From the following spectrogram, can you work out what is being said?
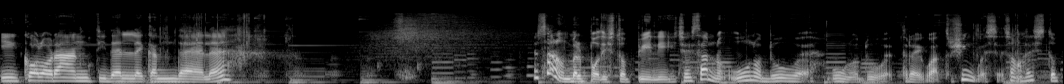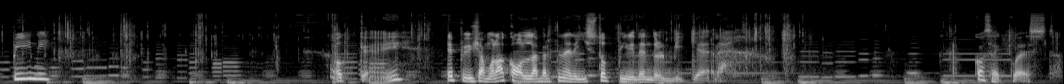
I coloranti delle candele. Stanno un bel po' di stoppini. Ce ne stanno 1, 2, 1, 2, 3, 4, 5, 6. Sono 6 stoppini. Ok. E più diciamo la colla per tenere gli stoppini dentro il bicchiere. Cos'è questo?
